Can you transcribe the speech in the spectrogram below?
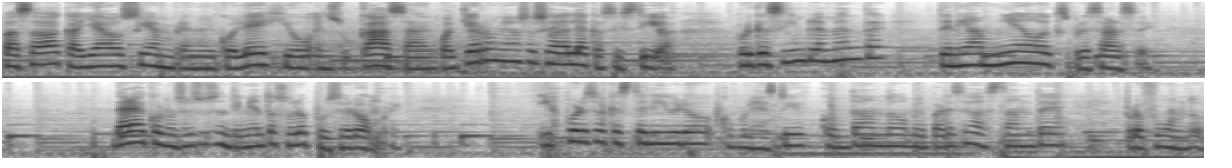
pasaba callado siempre en el colegio, en su casa, en cualquier reunión social a la que asistía, porque simplemente tenía miedo de expresarse, dar a conocer sus sentimientos solo por ser hombre. Y es por eso que este libro, como les estoy contando, me parece bastante profundo.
